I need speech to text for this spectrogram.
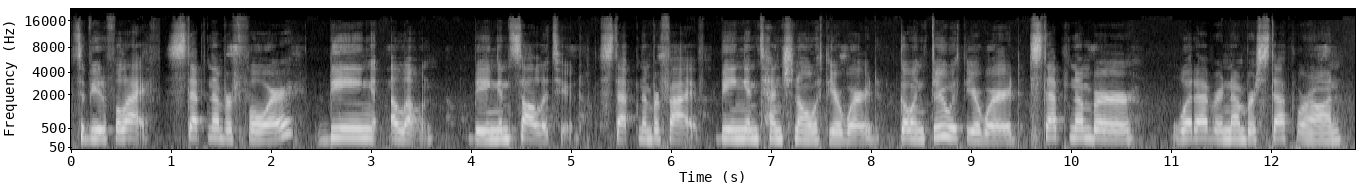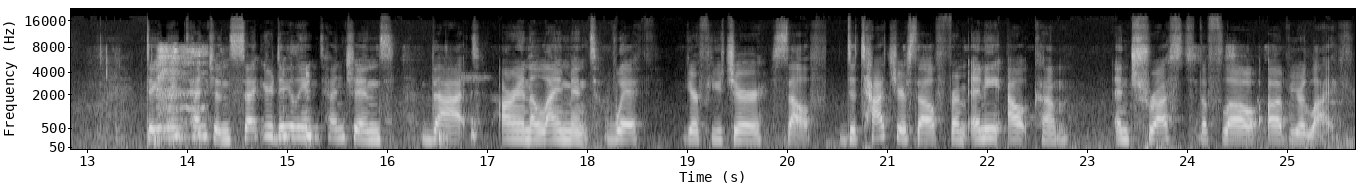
It's a beautiful life. Step number four, being alone being in solitude. Step number five, being intentional with your word, going through with your word. Step number, whatever number step we're on, daily intentions. Set your daily intentions that are in alignment with your future self. Detach yourself from any outcome and trust the flow of your life.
